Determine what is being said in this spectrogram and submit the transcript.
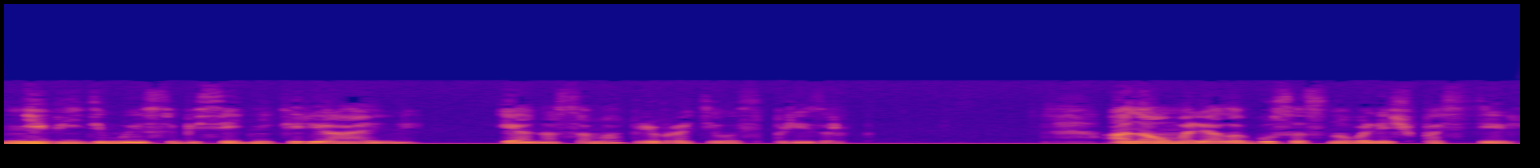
невидимые собеседники реальны, и она сама превратилась в призрак. Она умоляла Гуса снова лечь в постель,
